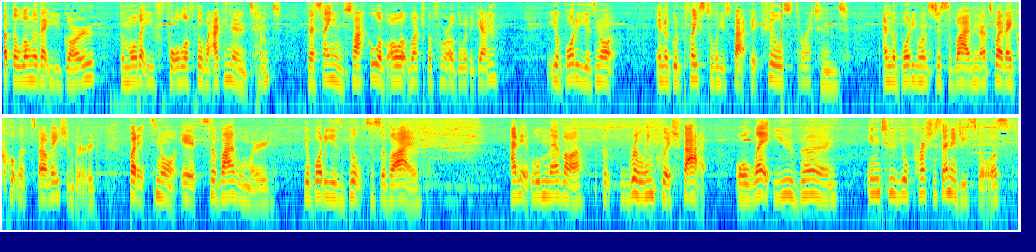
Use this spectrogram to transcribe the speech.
But the longer that you go, the more that you fall off the wagon and attempt the same cycle of, oh, it worked before, I'll do it again. Your body is not in a good place to lose fat. It feels threatened. And the body wants to survive, and that's why they call it starvation mode. But it's not, it's survival mode. Your body is built to survive. And it will never relinquish fat or let you burn into your precious energy stores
